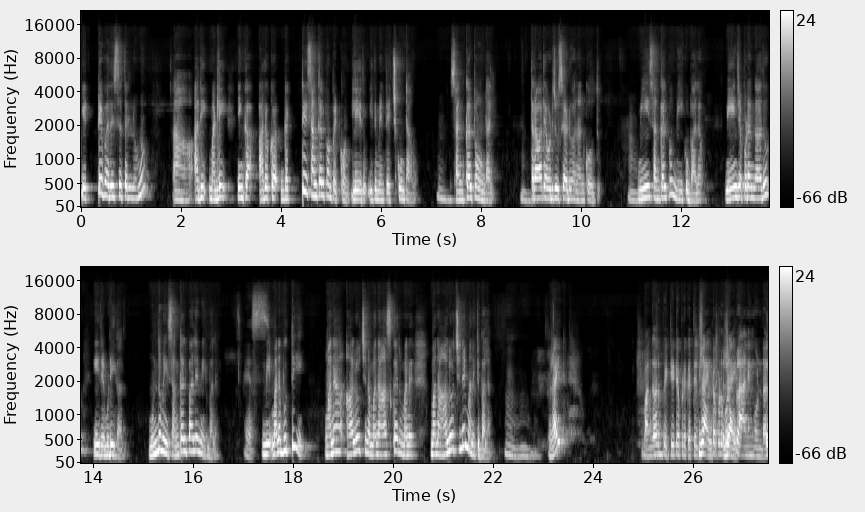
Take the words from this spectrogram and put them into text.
ఎట్టి పరిస్థితుల్లోనూ అది మళ్ళీ ఇంకా అదొక గట్టి సంకల్పం పెట్టుకోండి. లేదు ఇది మేము తెచ్చుకుంటాము. సంకల్పం ఉండాలి. తర్వాత ఎవడు చూశాడు అని అనుకోవద్దు. మీ సంకల్పం మీకు బలం. నేను చెప్పడం కాదు ఈ రెమెడీ కాదు. ముందు మీ సంకల్పాలే మీకు బలం. మీ మన బుద్ధి మన ఆలోచన మన ఆస్కర్ మన మన ఆలోచనే మనకి బలం. రైట్ బంగారం పెట్టేటప్పుడు. ప్లానింగ్ ఉండాలి.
